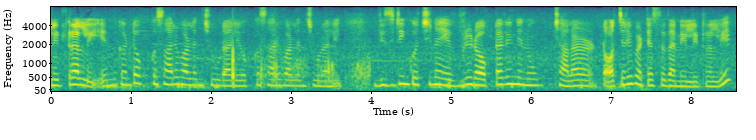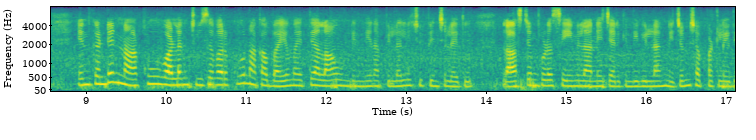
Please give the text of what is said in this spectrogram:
లిటరల్లీ ఎందుకంటే ఒక్కసారి వాళ్ళని చూడాలి ఒక్కసారి వాళ్ళని చూడాలి. విజిటింగ్కి వచ్చిన ఎవ్రీ డాక్టర్ని నేను చాలా టార్చర్ పెట్టేస్తుందండి లిటరల్లీ ఎందుకంటే నాకు వాళ్ళని చూసే వరకు నాకు ఆ భయం అయితే అలా ఉండింది. నా పిల్లల్ని చూపించలేదు. లాస్ట్ టైం కూడా సేమ్ ఇలానే జరిగింది. వీళ్ళు నాకు నిజం చెప్పట్లేదు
